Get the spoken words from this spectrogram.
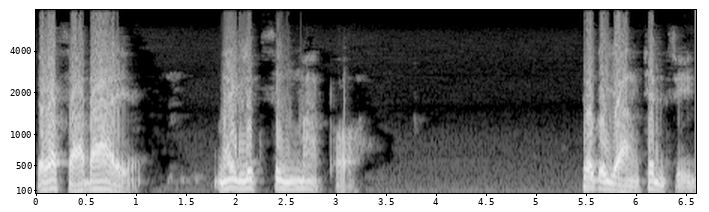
จะรักษาได้ไม่ลึกซึ้งมากพอยกตัวอย่างเช่นศีล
